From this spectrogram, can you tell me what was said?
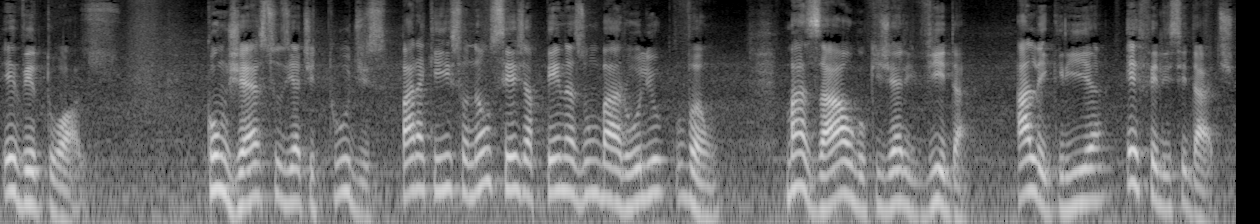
e virtuosos, com gestos e atitudes para que isso não seja apenas um barulho vão, mas algo que gere vida, alegria e felicidade.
